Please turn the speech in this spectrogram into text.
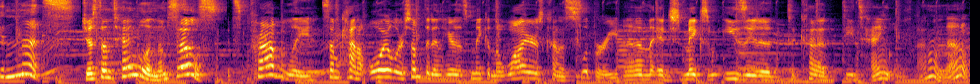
nuts. Just untangling themselves. It's probably some kind of oil or something in here that's making the wires kind of slippery, and then it just makes them easy to, to kind of detangle. I don't know.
